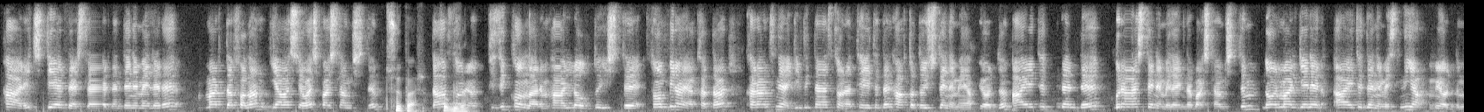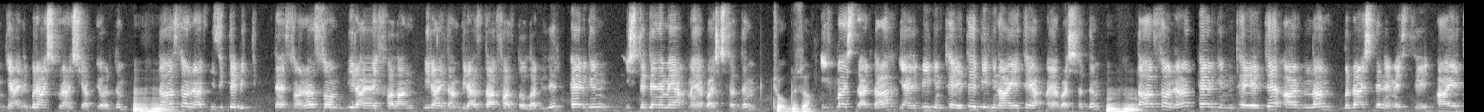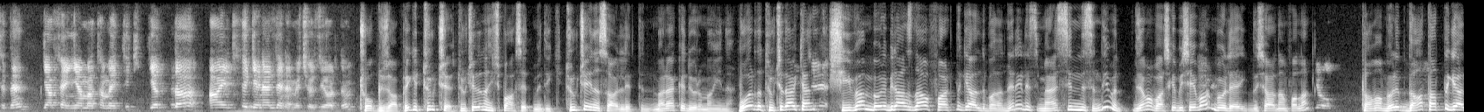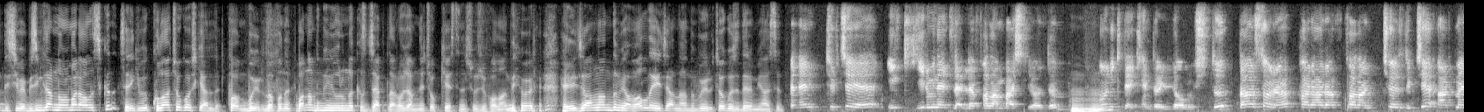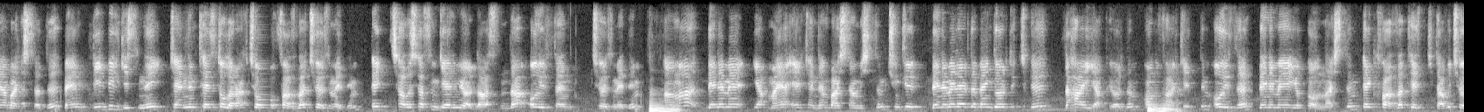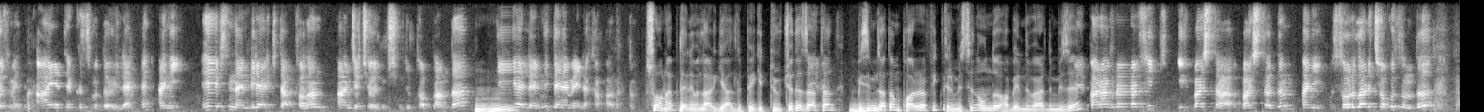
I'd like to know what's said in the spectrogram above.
hariç diğer derslerden denemelere Mart'ta falan yavaş yavaş başlamıştım. Süper. Daha çok sonra güzel. fizik konularım halloldu. İşte son bir aya kadar karantinaya girdikten sonra TYT'den haftada 3 deneme yapıyordum. AYT'den de branş denemelerine başlamıştım. Normal genel AYT denemesini yapmıyordum. Yani branş branş yapıyordum. Hı hı. Daha sonra fizikte bittikten sonra son bir ay falan, bir aydan biraz daha fazla olabilir. Her gün işte deneme yapmaya başladım. Çok güzel. İlk başlarda yani bir gün TYT bir gün AYT yapmaya başladım. Hı hı. Daha sonra her gün TYT ardından branş denemesi AYT'den ya fen ya matematik ya da AYT genel deneme çözüyordum. Çok güzel. Peki Türkçe? Türkçeden hiç bahsetmedik. Türkçeyi nasıl hallettin? Merak ediyorum ben yine. Bu arada Türkçe derken şiven böyle biraz daha farklı geldi bana. Nerelisin? Mersinlisin değil mi? Ama başka bir şey var mı böyle dışarıdan falan? Yok. Tamam böyle daha tatlı geldi şive. Bizimkiler normal alışkın. Seninki bir kulağa çok hoş geldi. Tamam buyur lafını. Bana bugün yorumda kızacaklar. Hocam ne çok kestiniz çocuğu falan diye böyle heyecanlandım ya. Vallahi heyecanlandım. Buyur. Çok özür dilerim Yasin. Ben Türkçe'ye ilk 20 netlerle falan başlıyordum. Hı hı. 12'deyken de öyle olmuştu. Daha sonra paragraf falan çözdükçe artmaya başladı. Ben dil bilgisini kendim test olarak çok fazla çözmedim. Pek çalışasım gelmiyordu aslında. O yüzden çözmedim. Hı. Ama deneme yapmaya erkenden başlamıştım. Çünkü denemelerde ben gördükçe daha iyi yapıyordum. Onu hı. fark ettim. O yüzden denemeye yoğunlaştım. Pek fazla test kitabı çözmedim. AYT kısmı da öyle. Hani hepsinden birer kitap falan anca çözmüşümdür toplamda. Hı hı. Diğerlerini denemeyle kapattım. Sonra hep denemeler geldi. Peki Türkçe'de zaten bizim zaten paragrafik bitirmişsin. Onu da haberini verdin bize. Paragrafik ilk başta başladım. Hani soruları çok uzundu.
